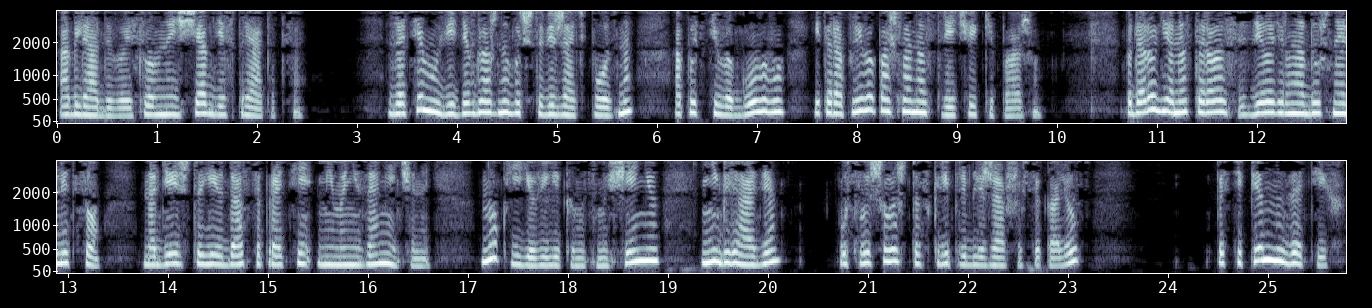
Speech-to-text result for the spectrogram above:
оглядываясь, словно ища, где спрятаться. Затем, увидев, должно быть, что бежать поздно, опустила голову и торопливо пошла навстречу экипажу. По дороге она старалась сделать равнодушное лицо, надеясь, что ей удастся пройти мимо незамеченной, но, к ее великому смущению, не глядя, услышала, что скрип приближавшихся колес постепенно затих.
